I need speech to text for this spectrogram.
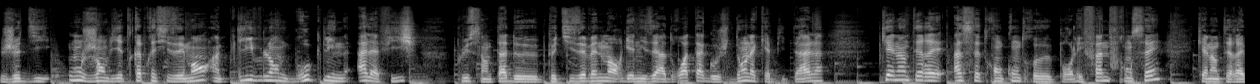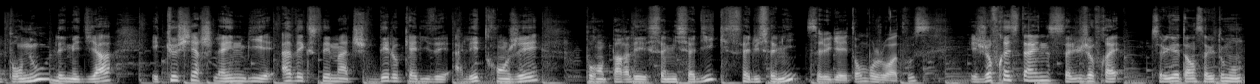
Jeudi 11 janvier très précisément, un Cleveland-Brooklyn à l'affiche, plus un tas de petits événements organisés à droite à gauche dans la capitale. Quel intérêt à cette rencontre pour les fans français? Quel intérêt pour nous, les médias? Et que cherche la NBA avec ces matchs délocalisés à l'étranger? Pour en parler, Samy Sadik. Salut Samy. Salut Gaëtan, bonjour à tous. Et Geoffrey Stein. Salut Geoffrey. Salut Gaëtan, salut tout le monde.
